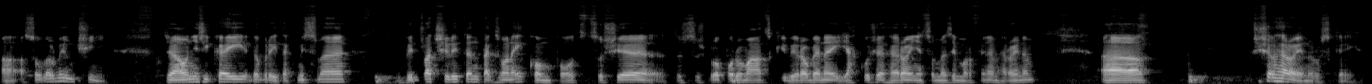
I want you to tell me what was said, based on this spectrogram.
a, a jsou velmi účinní. Že oni říkají, dobrý, tak my jsme vytlačili ten takzvaný kompot, což, je, což bylo podomácky vyrobený jakože heroin, něco mezi morfinem a heroinem. Uh, přišel heroin ruský.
